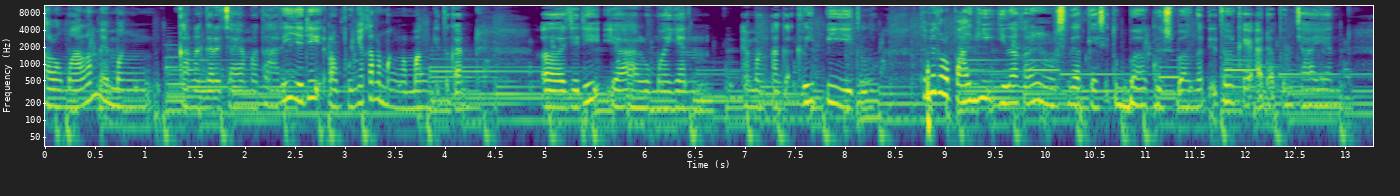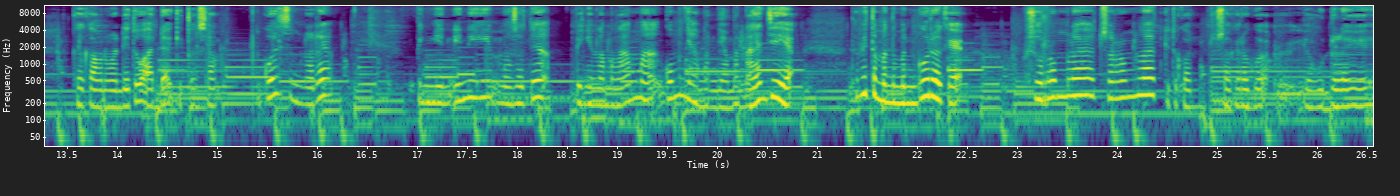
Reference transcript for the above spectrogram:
Kalau malam memang karena nggak ada cahaya matahari jadi lampunya kan remang-remang gitu kan. Uh, jadi ya lumayan emang agak creepy gitu. Loh tapi kalau pagi gila kalian harus lihat guys itu bagus banget. Itu kayak ada pencahayaan ke kamar mandi tuh ada gitu. Sam gue sebenarnya pingin ini maksudnya pingin lama-lama. Gue nyaman-nyaman aja ya. Tapi teman-teman gue udah kayak serem let serem let gitu kan. Terus akhirnya gue ya udah lah ya.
